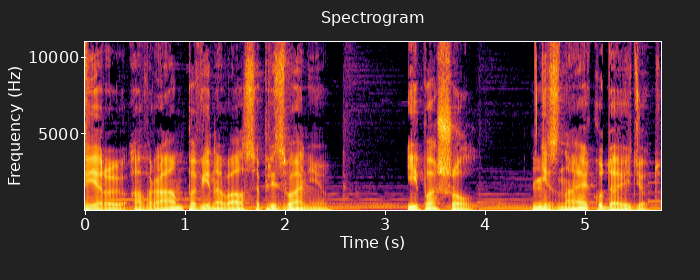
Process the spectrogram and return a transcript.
верою Авраам повиновался призванию и пошел, не зная, куда идет.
